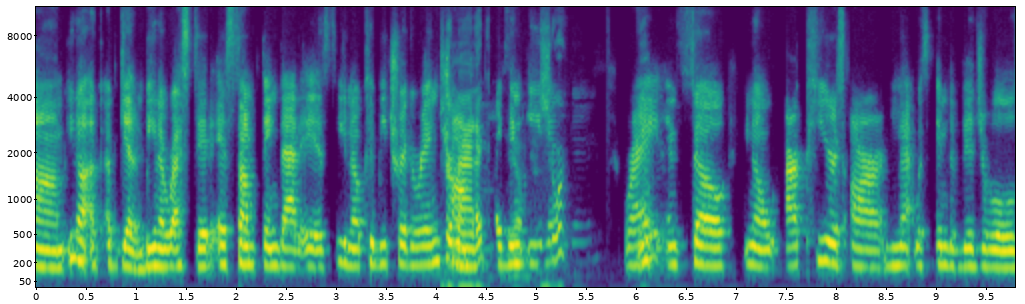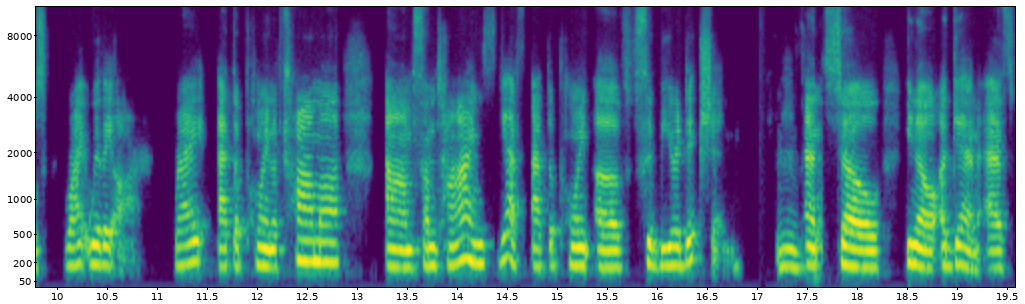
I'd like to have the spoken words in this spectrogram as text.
um, you know, again, being arrested is something that is, you know, could be triggering, traumatic, yeah. even, sure. right? And so, you know, our peers are met with individuals right where they are, right? At the point of trauma, um, sometimes, yes, at the point of severe addiction. Mm-hmm. And so, you know, again, as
